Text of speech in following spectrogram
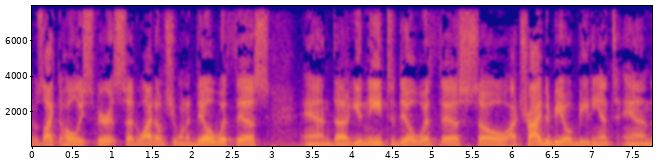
it was like the Holy Spirit said, Why don't you want to deal with this? And uh, you need to deal with this. So I tried to be obedient, and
